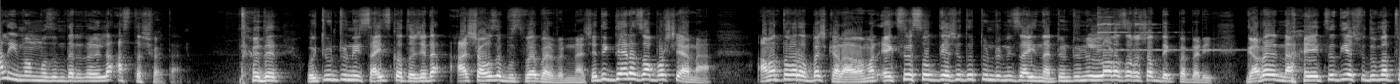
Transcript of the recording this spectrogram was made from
আলী ইমাম মজুমদারের হইল আস্তা শয়তান। এদের ওই টুনটুনির সাইজ কত সেটা আর সহজে বুঝতে পারবেন না। সেদিক দিয়ে এরা জবরসে আনা আমার তো আবার অভ্যাস খারাপ। আমার এক্স রে চোখ দিয়ে শুধু টুনটুনি সাইজ না, টুনটুনির লড়াচড়া সব দেখতে পারি। গাবের না এক্স রে দিয়ে শুধুমাত্র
